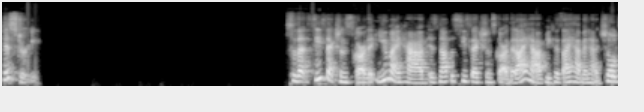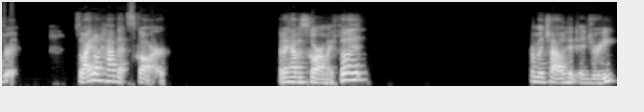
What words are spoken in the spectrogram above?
history. So, that C section scar that you might have is not the C section scar that I have because I haven't had children. So, I don't have that scar but I have a scar on my foot from a childhood injury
